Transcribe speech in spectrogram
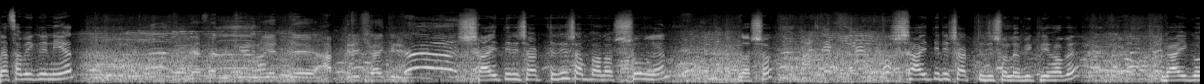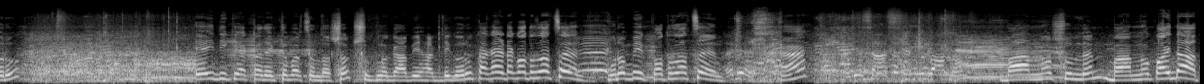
বেচা বিক্রি নিয়ে সাঁত্রিশ আটত্রিশ আপনারা শুনলেন দর্শক। সাঁত্রিশ আটত্রিশ হলে বিক্রি হবে গাই গরু। এই দিকে একটা দেখতে পাচ্ছেন দর্শক শুকনো গাবি হাড্ডি গরু। কাকা এটা কত যাচ্ছেন? মুরব্বী কত যাচ্ছেন? হ্যাঁ? বাহান্ন শুনলেন বাহান্ন কয় দাঁত?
